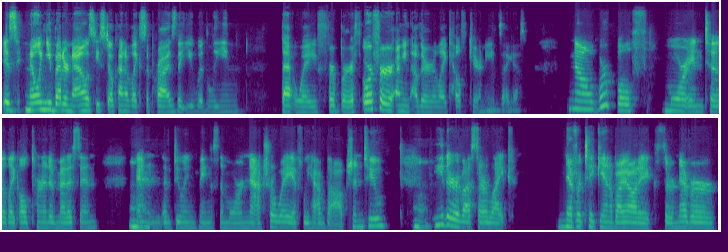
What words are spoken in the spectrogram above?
is knowing you better now is he still kind of like surprised that you would lean that way for birth or for i mean other like healthcare needs i guess? No we're both more into like alternative medicine mm-hmm. and of doing things the more natural way if we have the option to. Mm-hmm. Neither of us are like, never take antibiotics or never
